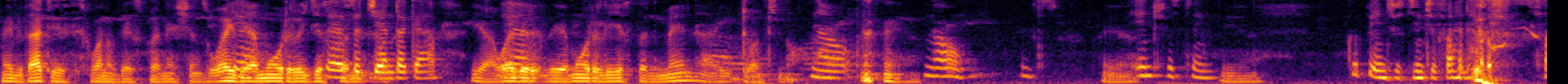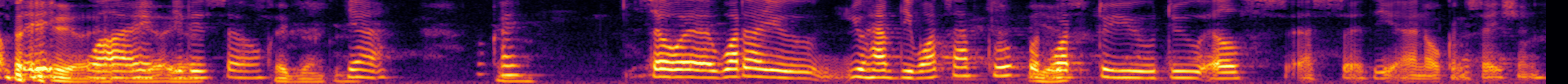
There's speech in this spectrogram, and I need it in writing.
maybe that is one of the explanations why they are more religious. There's a than, gender gap. Yeah, why Yeah. They, they are more religious than men, I don't know. No. no. It's Yeah. interesting. Yeah, Could be interesting to find out someday Yeah, why yeah, it yeah. is so. exactly. Yeah. Okay. So, uh, what are you? You have the WhatsApp group, but what do you do else as uh, the an organization?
